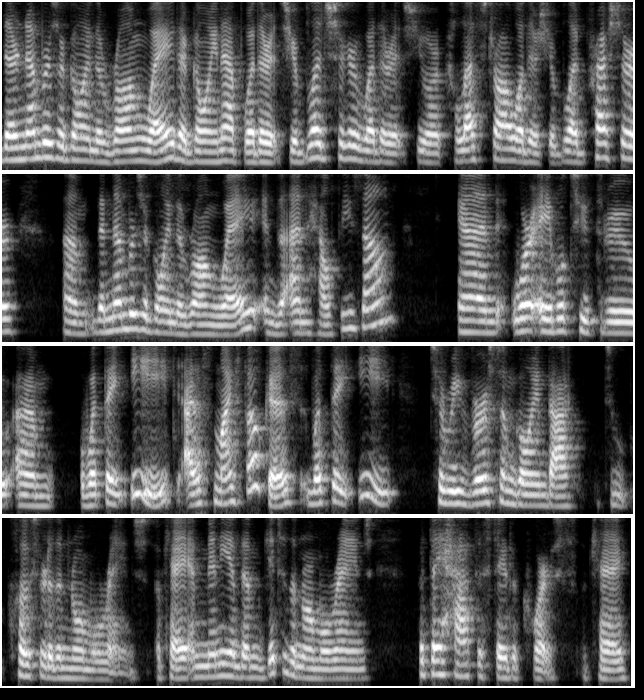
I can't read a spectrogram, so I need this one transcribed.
their numbers are going the wrong way. They're going up, whether it's your blood sugar, whether it's your cholesterol, whether it's your blood pressure. Um, the numbers are going the wrong way in the unhealthy zone. And we're able to, through um, what they eat, that's my focus, what they eat to reverse them going back to closer to the normal range. Okay. And many of them get to the normal range, but they have to stay the course. Okay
